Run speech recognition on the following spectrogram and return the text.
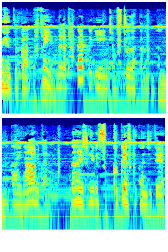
円とか、高いやん。なんか高くいいじゃん。普通だったらなんかうん高いなみたいな。なのにそれがすっごく安く感じて、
